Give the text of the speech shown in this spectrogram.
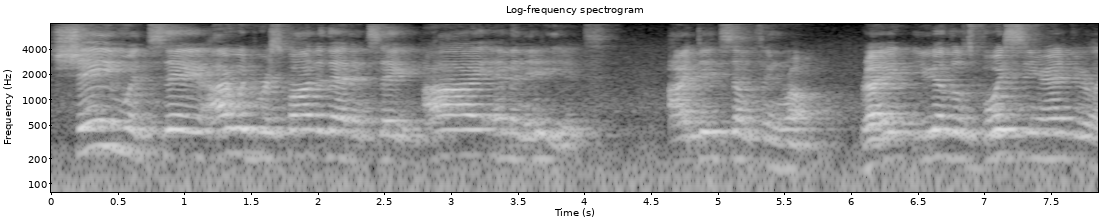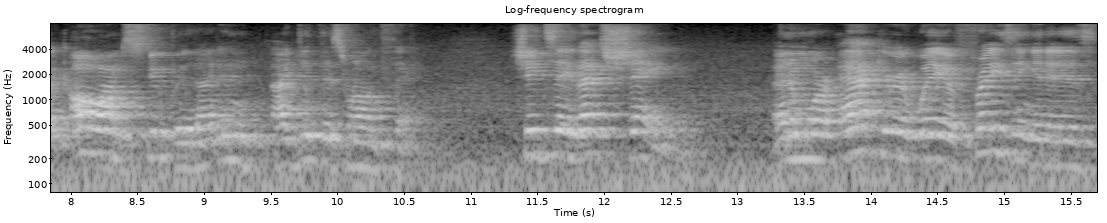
Shame would say, I would respond to that and say, I am an idiot. I did something wrong right? You have those voices in your head, you're like, oh, I'm stupid, I didn't, I did this wrong thing. She'd say, that's shame. And a more accurate way of phrasing it is,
